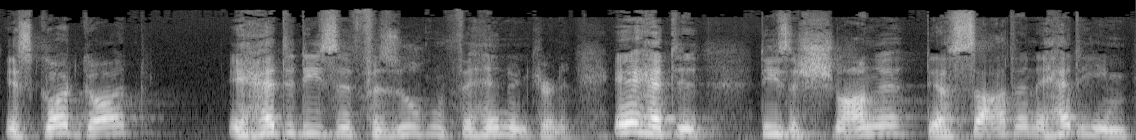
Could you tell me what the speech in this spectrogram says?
Ist Gott Gott? Er hätte diese Versuchung verhindern können. Er hätte diese Schlange, der Satan, er hätte ihm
